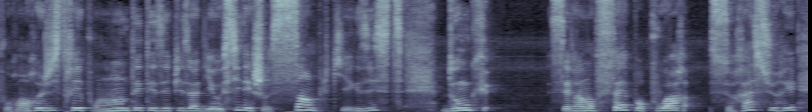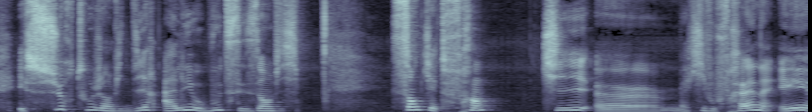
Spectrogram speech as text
pour enregistrer, pour monter tes épisodes, il y a aussi des choses simples qui existent. Donc c'est vraiment fait pour pouvoir se rassurer et surtout, j'ai envie de dire, aller au bout de ses envies. Sans qu'il y ait de frein qui, euh, bah, qui vous freine et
